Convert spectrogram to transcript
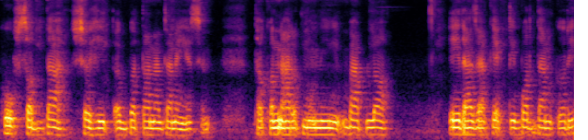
খুব শ্রদ্ধা সহিত অভ্যর্থনা জানাইয়াছেন। তখন নারদ মুনি ভাবল, এই রাজাকে একটি বরদান করি।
